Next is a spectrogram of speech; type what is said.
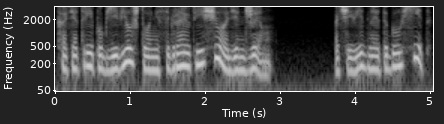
хотя Трип объявил, что они сыграют еще один джем. Очевидно, это был хит,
